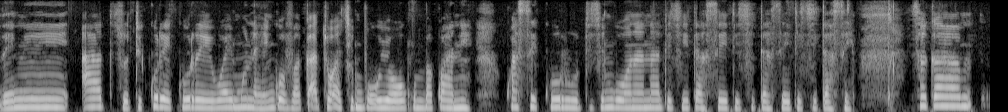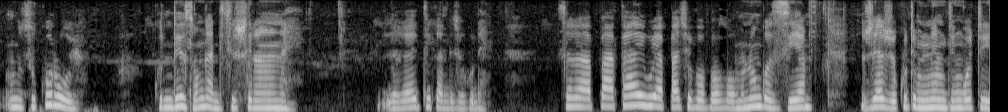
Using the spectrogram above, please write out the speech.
Then azoti kure kure wai munhu aingovhakacho achimbouyawo kumba kwani? Kwasekuru tichingoonana tichiita sei tichiita sei tichiita sei. Saka muzukuru uyu kuti ndizonga ndichisvirana naye. Zvakaitika ndezvekudai saka paiuya pacho popopo munongoziva zviya zvekuti mune muchingoti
